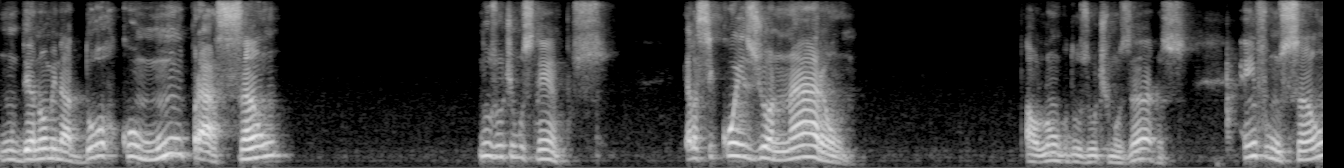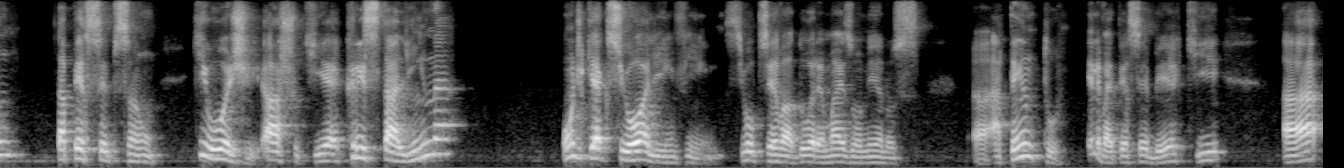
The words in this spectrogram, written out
um denominador comum para a ação nos últimos tempos. Elas se coesionaram ao longo dos últimos anos em função da percepção que hoje acho que é cristalina, onde quer que se olhe, enfim, se o observador é mais ou menos atento, ele vai perceber que há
